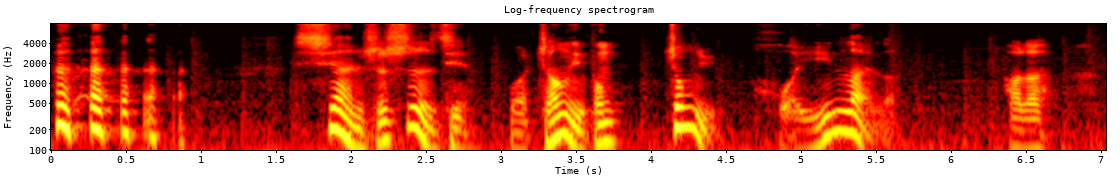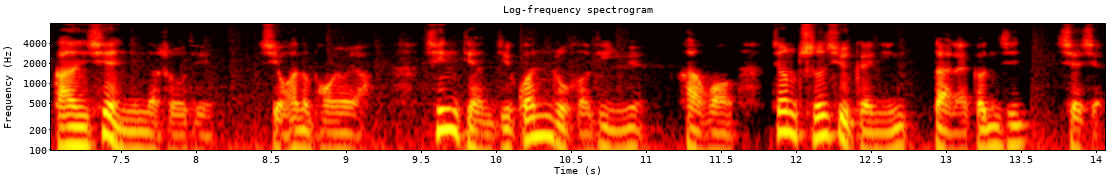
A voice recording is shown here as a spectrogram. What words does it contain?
哈哈哈！现实世界，我张艺峰。终于回来了。好了，感谢您的收听，喜欢的朋友呀，请点击关注和订阅，汉皇将持续给您带来更新，谢谢。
